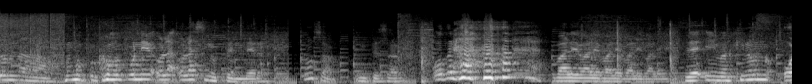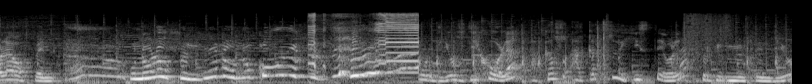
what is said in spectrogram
¿Qué onda? ¿Cómo, cómo pone hola, hola sin ofender? Vamos a empezar. Otra. vale, vale, vale, vale, vale. Le imagino un hola ofendido. Un hola ofendido, ¿no? ¿Cómo de Por Dios, dijo hola. ¿Acaso, acaso dijiste hola? Porque me ofendió.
